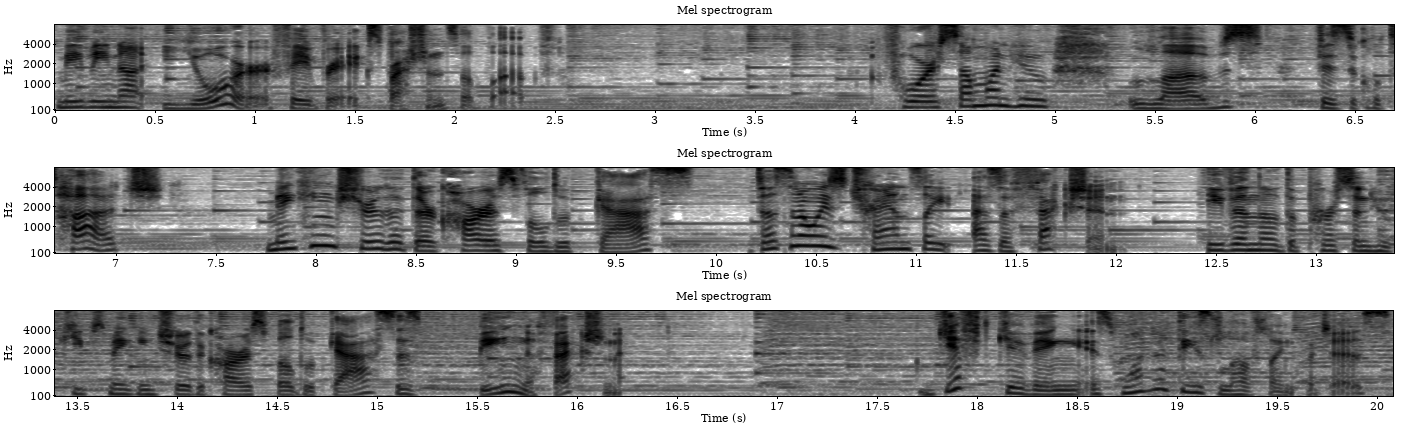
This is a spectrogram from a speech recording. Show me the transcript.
maybe not your favorite expressions of love. For someone who loves physical touch, making sure that their car is filled with gas doesn't always translate as affection, even though the person who keeps making sure the car is filled with gas is being affectionate. Gift giving is one of these love languages,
